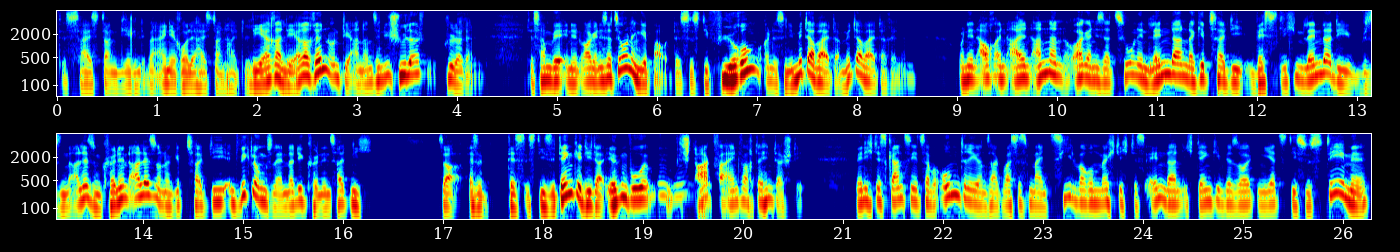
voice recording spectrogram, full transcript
Das heißt dann, die eine Rolle heißt dann halt Lehrer, Lehrerin und die anderen sind die Schüler, Schülerinnen. Das haben wir in den Organisationen gebaut. Das ist die Führung und das sind die Mitarbeiter, Mitarbeiterinnen. Und in, auch in allen anderen Organisationen, Ländern, da gibt's halt die westlichen Länder, die wissen alles und können alles, und dann gibt's halt die Entwicklungsländer, die können es halt nicht. So, also das ist diese Denke, die da irgendwo mhm. stark vereinfacht dahinter steht. Wenn ich das Ganze jetzt aber umdrehe und sage, was ist mein Ziel, warum möchte ich das ändern? Ich denke, wir sollten jetzt die Systeme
